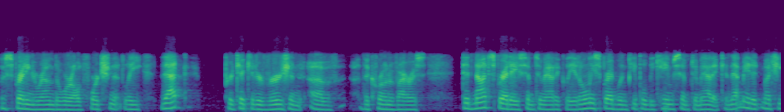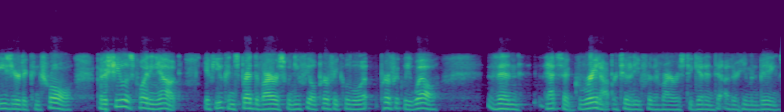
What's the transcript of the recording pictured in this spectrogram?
was spreading around the world, fortunately, that particular version of the coronavirus did not spread asymptomatically. It only spread when people became symptomatic, and that made it much easier to control. But as Sheila's pointing out, if you can spread the virus when you feel perfectly perfectly well, then that's a great opportunity for the virus to get into other human beings.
